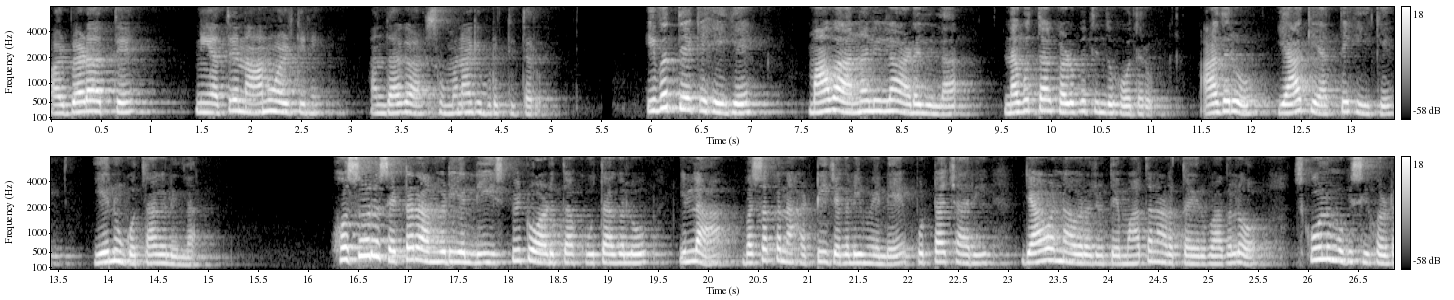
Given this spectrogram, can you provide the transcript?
ಅಳ್ಬೇಡ ಅತ್ತೆ, ನೀ ಹತ್ರ ನಾನು ಅಳ್ತೀನಿ ಅಂದಾಗ ಸುಮ್ಮನಾಗಿ ಬಿಡುತ್ತಿದ್ದರು. ಇವತ್ತೇಕೆ ಹೀಗೆ? ಮಾವ ಅನ್ನಲಿಲ್ಲ ಆಡಲಿಲ್ಲ ನಗುತ್ತಾ ಕಡುಬು ತಿಂದು ಹೋದರು. ಆದರೂ ಯಾಕೆ ಅತ್ತೆ ಹೀಗೆ? ಏನೂ ಗೊತ್ತಾಗಲಿಲ್ಲ. ಹೊಸೂರು ಸೆಟ್ಟರ ಅಂಗಡಿಯಲ್ಲಿ ಇಸ್ಪೀಟು ಆಡುತ್ತಾ ಕೂತಾಗಲೋ ಇಲ್ಲ ಬಸಕ್ಕನ ಹಟ್ಟಿ ಜಗಲಿ ಮೇಲೆ ಪುಟ್ಟಾಚಾರಿ ದ್ಯಾವಣ್ಣ ಅವರ ಜೊತೆ ಮಾತನಾಡುತ್ತಾ ಇರುವಾಗಲೋ ಸ್ಕೂಲು ಮುಗಿಸಿ ಹೊರಟ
